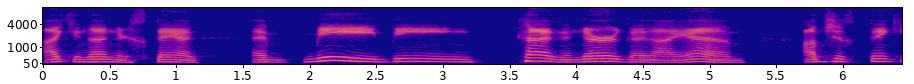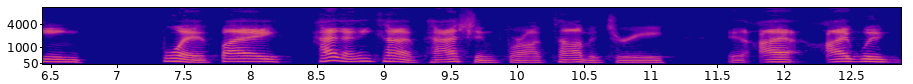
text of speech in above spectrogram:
I can understand. And me being kind of the nerd that I am, I'm just thinking boy, if I had any kind of passion for optometry, I I would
